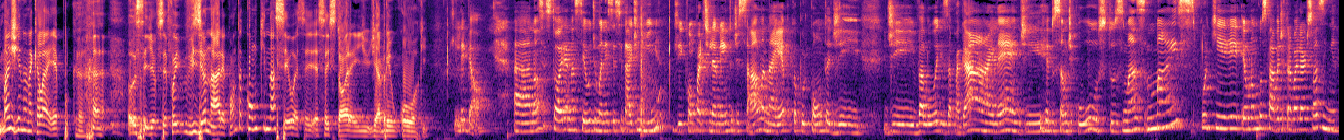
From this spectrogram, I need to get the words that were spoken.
Imagina naquela época, ou seja, você foi visionária. Conta como que nasceu essa, essa história aí de, de abrir o coworking. Que legal. A nossa história nasceu de uma necessidade minha de compartilhamento de sala na época por conta de de valores a pagar, né, de redução de custos, mas mais porque eu não gostava de trabalhar sozinha.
